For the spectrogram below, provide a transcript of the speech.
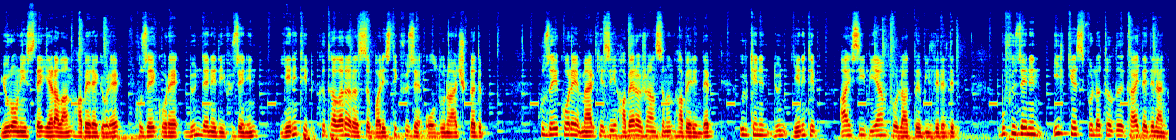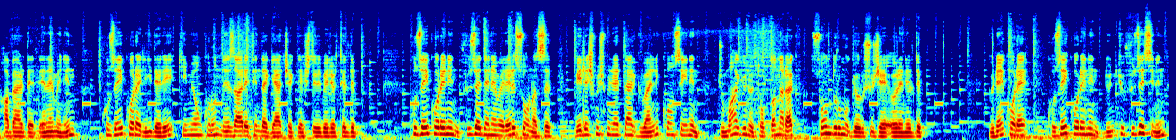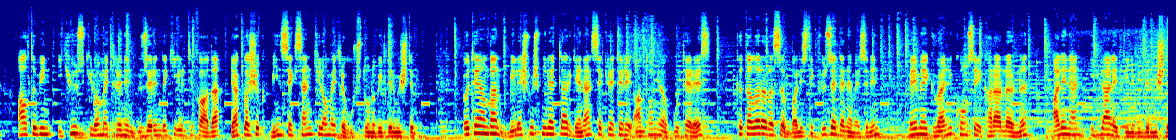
Euronews'te yer alan habere göre Kuzey Kore dün denediği füzenin yeni tip kıtalar arası balistik füze olduğunu açıkladı. Kuzey Kore Merkezi Haber Ajansı'nın haberinde ülkenin dün yeni tip ICBM fırlattığı bildirildi. Bu füzenin ilk kez fırlatıldığı kaydedilen haberde denemenin Kuzey Kore lideri Kim Jong-un'un nezaretinde gerçekleştiği belirtildi. Kuzey Kore'nin füze denemeleri sonrası Birleşmiş Milletler Güvenlik Konseyi'nin Cuma günü toplanarak son durumu görüşeceği öğrenildi. Güney Kore, Kuzey Kore'nin dünkü füzesinin 6200 kilometrenin üzerindeki irtifada yaklaşık 1080 kilometre uçtuğunu bildirmişti. Öte yandan Birleşmiş Milletler Genel Sekreteri Antonio Guterres, kıtalar arası balistik füze denemesinin BM Güvenlik Konseyi kararlarını alenen ihlal ettiğini bildirmişti.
